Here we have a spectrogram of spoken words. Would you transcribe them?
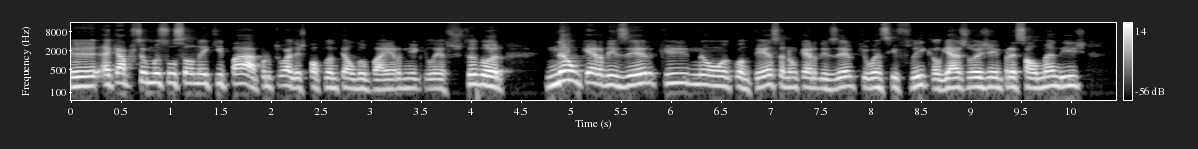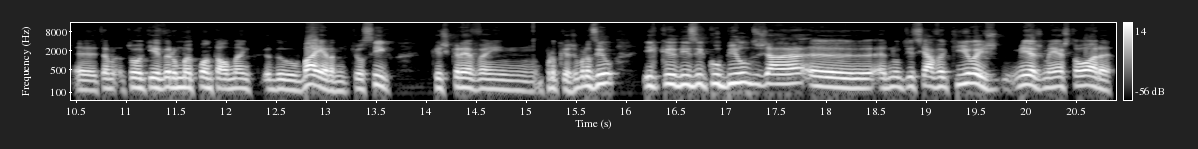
uh, acabe por ser uma solução na equipa A, porque tu olhas para o plantel do Bayern e aquilo é assustador. Não quer dizer que não aconteça, não quer dizer que o Hansi Flick, aliás, hoje a imprensa alemã diz, estou aqui a ver uma conta alemã do Bayern que eu sigo, que escreve em português Brasil e que dizem que o Bild já anunciava que hoje, mesmo a esta hora,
